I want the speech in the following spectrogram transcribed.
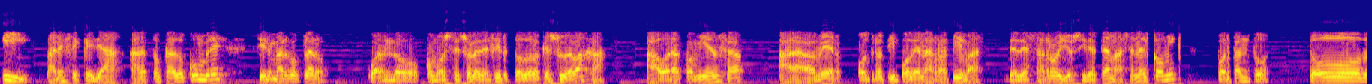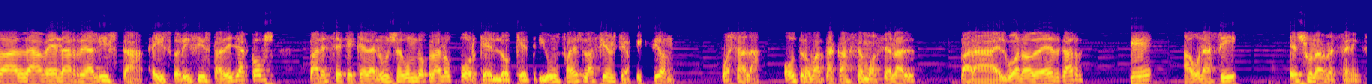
y parece que ya ha tocado cumbre, sin embargo, claro, cuando, como se suele decir, todo lo que sube baja, ahora comienza a haber otro tipo de narrativas de desarrollos y de temas en el cómic, por tanto, toda la vena realista e historicista de Jacobs parece que queda en un segundo plano porque lo que triunfa es la ciencia ficción. Pues ala, otro batacazo emocional para el bueno de Edgar, que aún así es una ave fénix.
